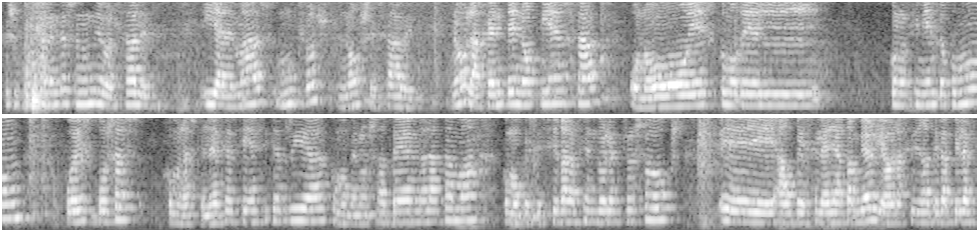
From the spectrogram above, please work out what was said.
que supuestamente son universales y además muchos no se saben, ¿no? La gente no piensa o no es como del conocimiento común, pues cosas como las violencias que hay en psiquiatría, como que nos aten a la cama, como que se sigan haciendo electroshocks, eh, aunque se le haya cambiado y ahora se diga terapia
